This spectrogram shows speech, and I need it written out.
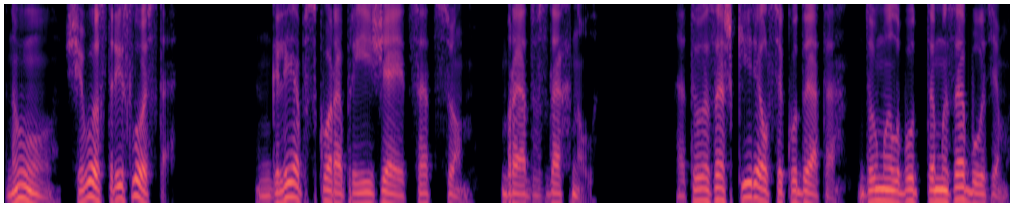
«Ну, чего стряслось-то?» «Глеб скоро приезжает с отцом», — брат вздохнул. «А то зашкирился куда-то, думал, будто мы забудем».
